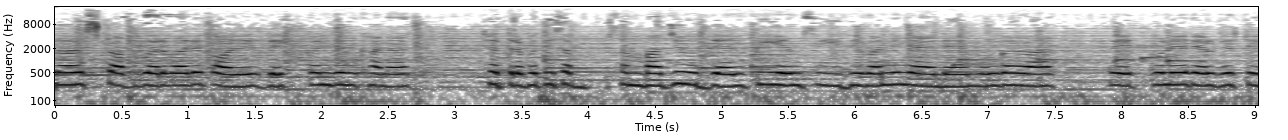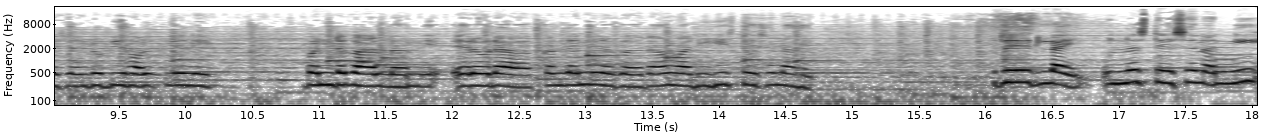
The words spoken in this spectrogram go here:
nurse stop Garware college Deccan Gymkhana Chhatrapati सब Sambhaji Udyan P M C दिवाणी न्यायालय Mangalwar Peth Pune railway station Ruby Hall Clinic Bund garden Yerawada Kalyaninagar Ramwadi ही स्टेशन आहेत. रेड लाईन उन्नत स्टेशन आणि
